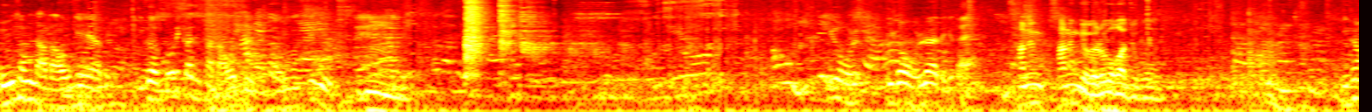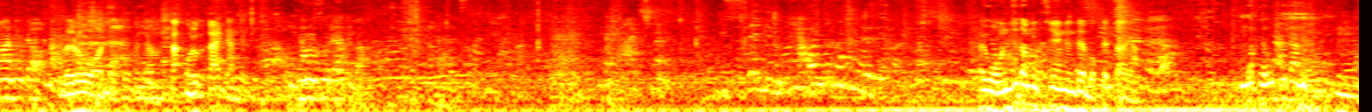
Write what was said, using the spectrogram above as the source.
음성 다 나오게 해야 돼. 이거 소리까지 다 나오지. 영상 찍으면. 음. 이거 올, 이거 올려야 되겠다. 사는 사는 게 외로워가지고 이상한 소리 하지 마. 외로워가지고 그냥 까, 얼굴 까야지 안 되지 이상한 소리 하지 마. 아, 이거 언제 다 먹지 했는데 먹겠다 야 이거 배고프다며. 음.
